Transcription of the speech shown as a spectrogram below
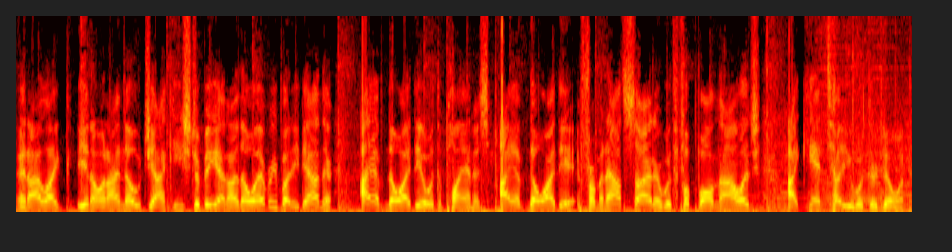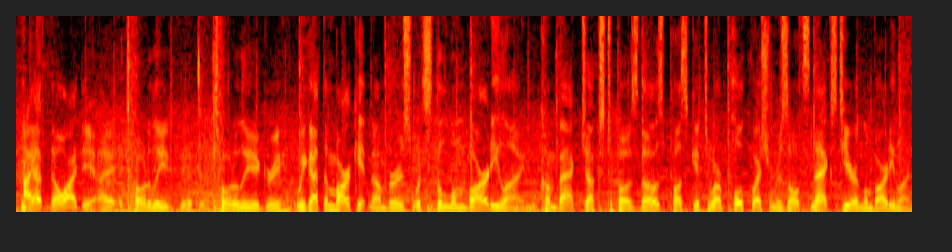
and I like you know, and I know Jack Easterby, and I know everybody down there. I have no idea what the plan is. I have no idea. From an outsider with football knowledge, I can't tell you what they're doing. I have no idea. I totally, totally agree. We got the market numbers. What's the Lombardi line? We'll come back, juxtapose those, plus get to our poll question results next here, at Lombardi line.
